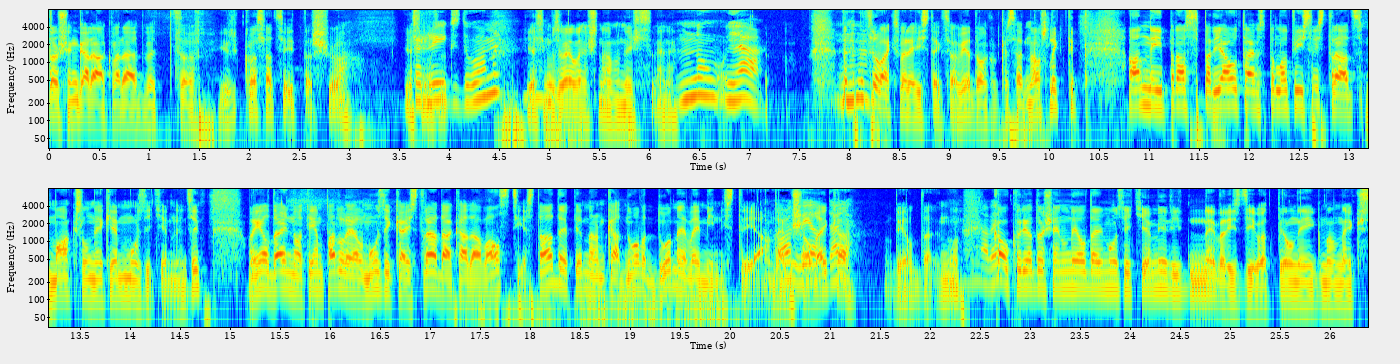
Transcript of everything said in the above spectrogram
droši vien garāk varētu, bet uh, ir ko sacīt par šo. Iesim par Rīgas domu? Iesim uz vēlēšanām un viss, vai? Nu, jā. Bet mm. cilvēks varēja izteikt savu viedokli, kas arī nav slikti. Annija prasa par jautājumu par Latvijas estrādes māksliniekiem, mūziķiem. Nedzi? Liela daļa no tiem paralēli muzikai strādā kādā valsts iestādē, piemēram, kādā novada domē vai ministrijā. Un, laikā, daļa. Daļa, nu, Labi. kaut kur jau droši vien liela daļa mūziķiem ir, nevar izdzīvot pilnīgi, man liekas,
